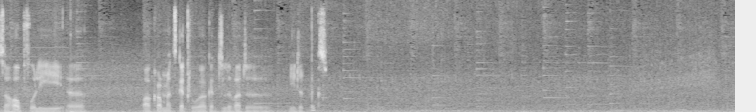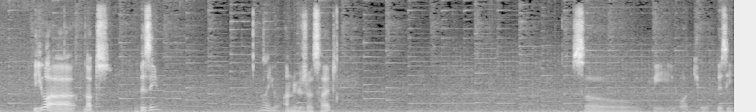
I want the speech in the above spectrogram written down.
So hopefully uh, our comrades get to work and deliver the needed bricks. You are not busy? Oh, you unusual sight. So we want you busy.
